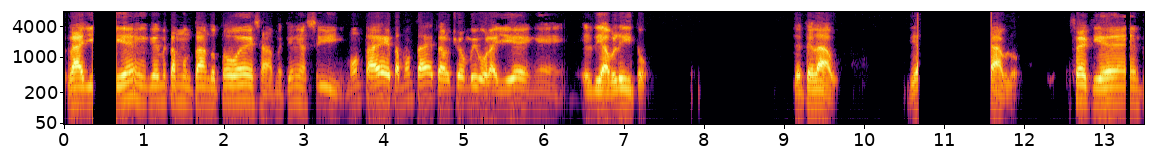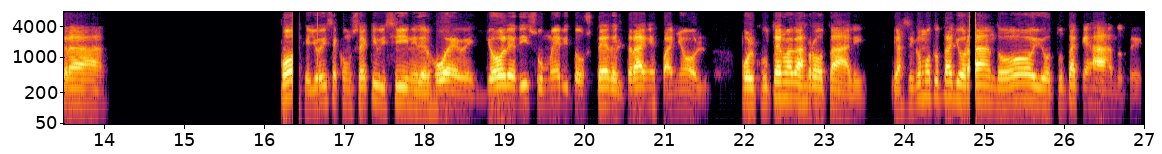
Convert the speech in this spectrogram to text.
La Que me está montando todo esa, me tiene así, monta esta, monta esta, lo en vivo, la Yen, eh, el diablito. De este lado. Diablo. Seki entra. Porque yo hice con Seki Vicini del jueves, yo le di su mérito a usted del trae en español, porque usted no agarró tal y así como tú estás llorando hoy o tú estás quejándote,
